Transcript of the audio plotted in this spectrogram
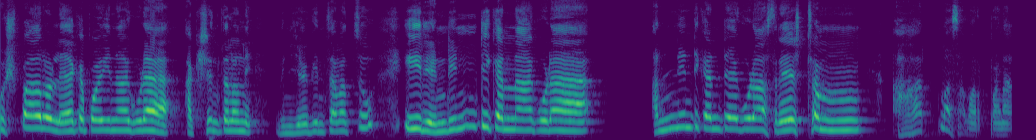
పుష్పాలు లేకపోయినా కూడా అక్షింతలని వినియోగించవచ్చు. ఈ రెండింటికన్నా కూడా అన్నింటికంటే కూడా శ్రేష్టం ఆత్మ సమర్పణ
